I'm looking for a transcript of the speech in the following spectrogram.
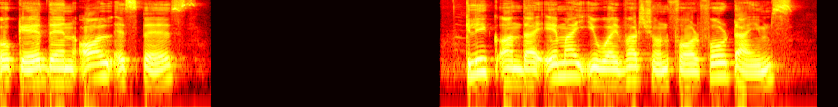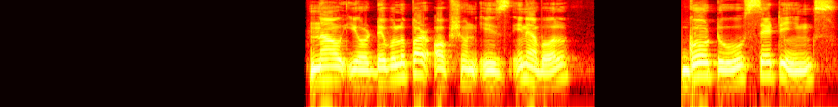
Okay, then All specs. Click on the MIUI version for 4 times. Now your developer option is enabled. Go to settings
